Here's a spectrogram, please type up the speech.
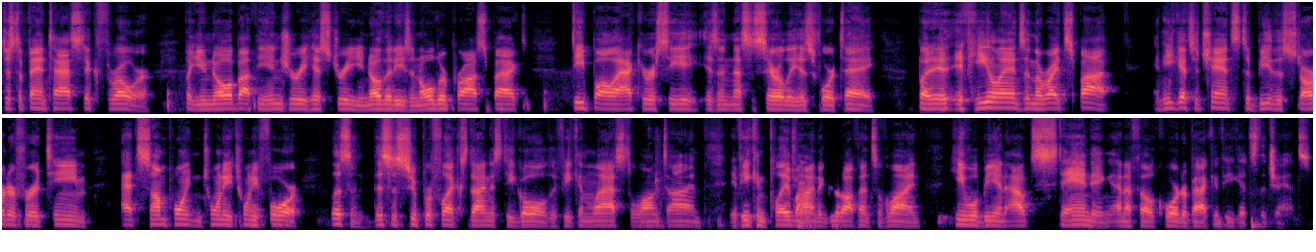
Just a fantastic thrower. But you know about the injury history. You know that he's an older prospect. Deep ball accuracy isn't necessarily his forte. But if he lands in the right spot and he gets a chance to be the starter for a team at some point in 2024, listen, this is Superflex dynasty gold. If he can last a long time, if he can play sure. behind a good offensive line, he will be an outstanding NFL quarterback if he gets the chance.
